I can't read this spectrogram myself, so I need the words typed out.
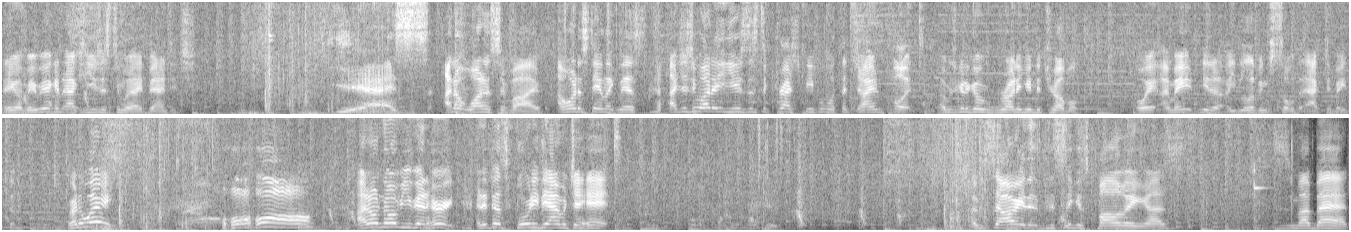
Hang on, maybe I can actually use this to my advantage. Yes! I don't want to survive. I want to stay like this. I just want to use this to crush people with the giant foot. I'm just gonna go running into trouble. Oh wait, I may need a, a living soul to activate them. Run away! Oh, I don't know if you get hurt, and it does 40 damage a hit. I'm sorry that this thing is following us. This is my bad.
